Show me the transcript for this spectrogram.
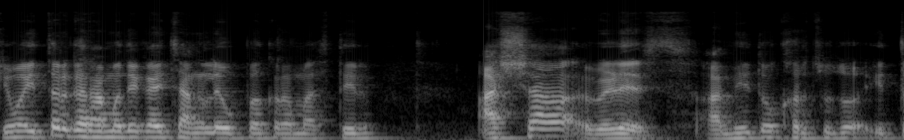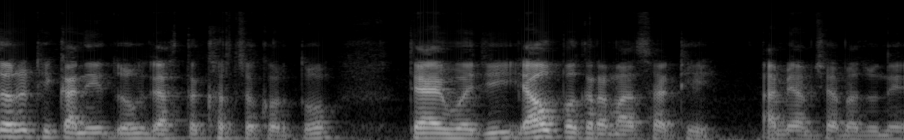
किंवा इतर घरामध्ये काही चांगले उपक्रम असतील अशा वेळेस आम्ही तो खर्च जो इतर ठिकाणी जो जास्त खर्च करतो त्याऐवजी या उपक्रमासाठी आम्ही आमच्या बाजूने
